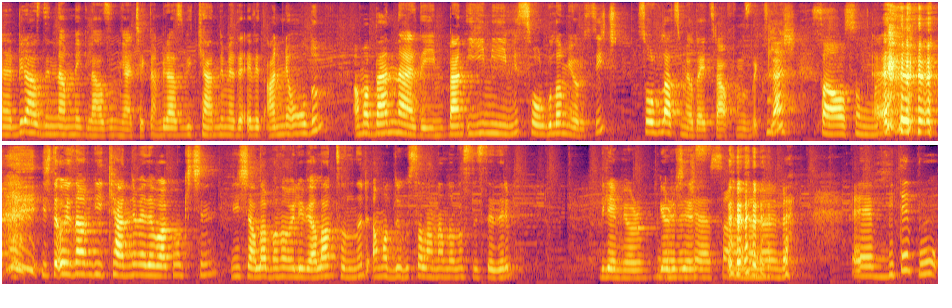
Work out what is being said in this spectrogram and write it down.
Ee, biraz dinlenmek lazım gerçekten. Biraz bir kendime de evet anne oldum ama ben neredeyim, ben iyi miyimi sorgulamıyoruz hiç. Sorgulatmıyor da etrafımızdakiler. Sağ olsunlar. işte o yüzden bir kendime de bakmak için inşallah bana öyle bir alan tanınır. Ama duygusal anlamda nasıl hissederim bilemiyorum. Göreceğiz. Aynen öyle. Ee, bir de bu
